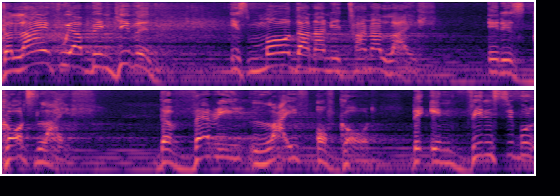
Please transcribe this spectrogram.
The life we have been given is more than an eternal life. It is God's life. The very life of God. The invincible,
